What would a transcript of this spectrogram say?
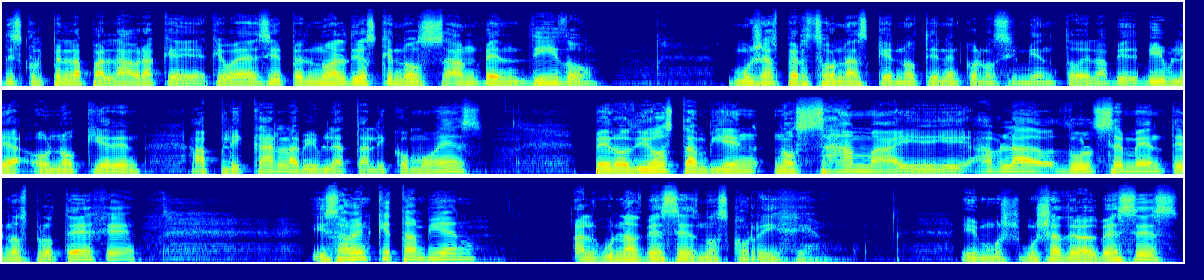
disculpen la palabra que voy a decir, pero no al Dios que nos han vendido muchas personas que no tienen conocimiento de la Biblia o no quieren aplicar la Biblia tal y como es. Pero Dios también nos ama y habla dulcemente y nos protege. Y saben que también algunas veces nos corrige. Y muchas de las veces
